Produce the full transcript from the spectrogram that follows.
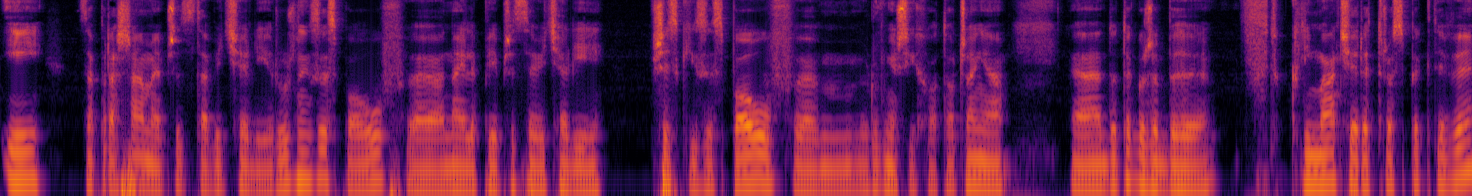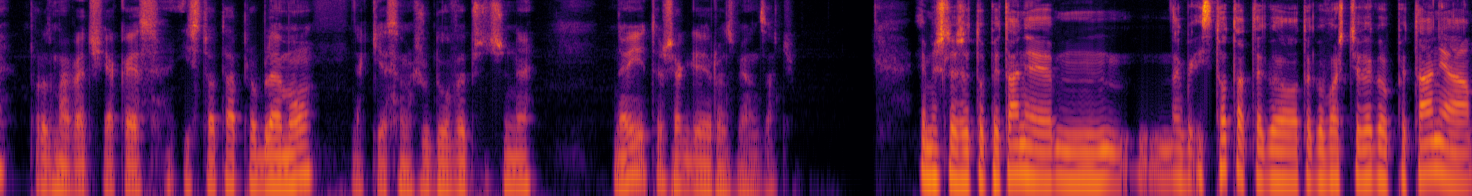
I Zapraszamy przedstawicieli różnych zespołów, e, najlepiej przedstawicieli wszystkich zespołów, również ich otoczenia, e, do tego, żeby w klimacie retrospektywy porozmawiać, jaka jest istota problemu, jakie są źródłowe przyczyny, no i też jak je rozwiązać. Ja myślę, że to pytanie, mm, jakby istota tego, tego właściwego pytania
